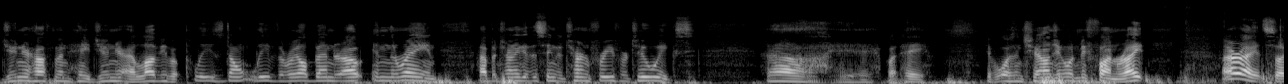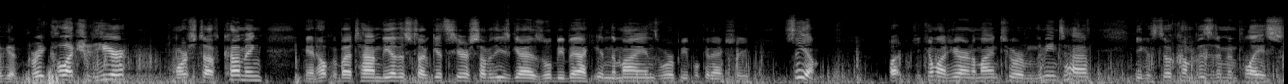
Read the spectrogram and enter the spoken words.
Junior Huffman, hey Junior, I love you, but please don't leave the rail bender out in the rain. I've been trying to get this thing to turn free for two weeks. Uh, yeah, but hey, if it wasn't challenging, it wouldn't be fun, right? All right, so again, great collection here. More stuff coming, and hopefully by the time the other stuff gets here, some of these guys will be back in the mines where people can actually see them. But if you come out here on a mine tour in the meantime, you can still come visit them in place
